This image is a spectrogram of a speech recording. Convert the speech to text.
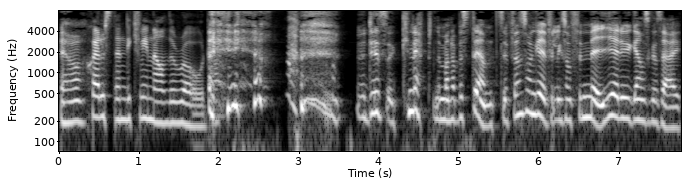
ja. Självständig kvinna on the road. Men det är så knäppt när man har bestämt sig för en sån grej. För liksom för mig är det ju ganska så här,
